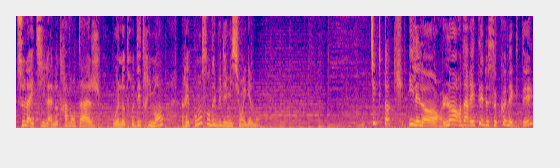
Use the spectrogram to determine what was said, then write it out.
Cela est-il à notre avantage ou à notre détriment? Réponse en début d'émission également. TikTok, il est l'or. L'or d'arrêter de se connecter.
